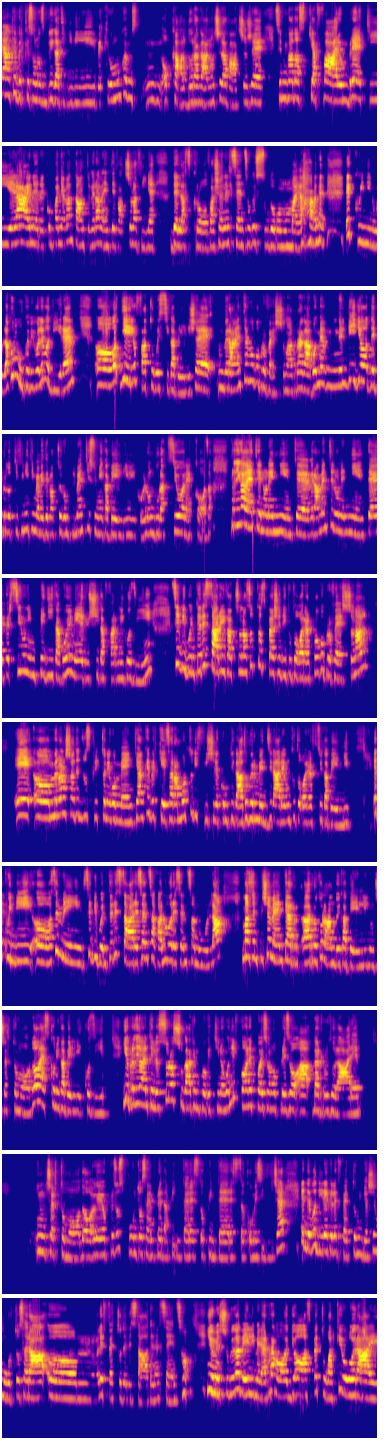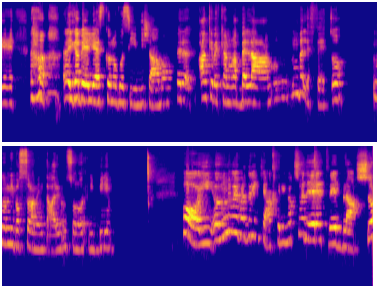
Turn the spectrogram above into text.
e anche perché sono sbrigativi, perché comunque mh, mm, ho caldo, raga, non ce la faccio, cioè se mi vado a schiaffare ombretti, eyeliner e compagnia cantante, veramente faccio la fine della scrofa, cioè nel senso che sudo come un maiale. E quindi nulla. Comunque vi volevo dire, oh, ieri ho fatto questi capelli, cioè veramente poco professional, raga, poi nel video dei prodotti finiti mi avete fatto i complimenti sui miei capelli, con l'ondulazione e cosa, praticamente non è niente, veramente non è niente, veramente persino un'impedita come me è riuscita a farli così. Se vi può interessare vi faccio una sottospecie di tutorial poco professional e uh, me lo lasciate giù scritto nei commenti anche perché sarà molto difficile e complicato per me girare un tutorial sui capelli. E quindi uh, se, mi, se, vi può interessare senza calore, senza nulla ma semplicemente ar arrotolando i capelli in un certo modo escono i capelli così. Io praticamente li ho solo asciugati un pochettino con il phone e poi sono preso ad arrotolare in un certo modo e ho preso spunto sempre da Pinterest o Pinterest come si dice e devo dire che l'effetto mi piace molto sarà um, l'effetto dell'estate nel senso io mi asciugo i capelli me li arravoglio aspetto qualche ora e i capelli escono così diciamo per, anche perché hanno bella, un bel effetto. Non mi posso lamentare non sono orribili. Poi, uh, non mi voglio perdere in chiacchiere, vi faccio vedere tre blush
